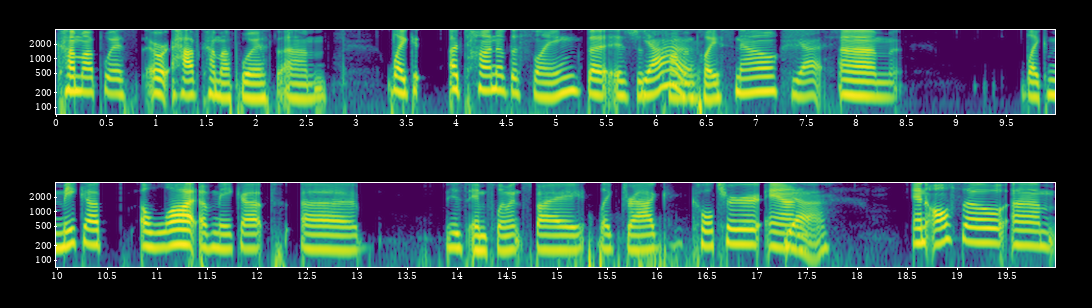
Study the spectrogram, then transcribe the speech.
come up with or have come up with um, like a ton of the slang that is just Yeah. commonplace now. Yes. Um, like makeup, a lot of makeup uh, is influenced by like drag culture and yeah. and also um,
